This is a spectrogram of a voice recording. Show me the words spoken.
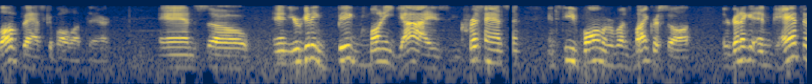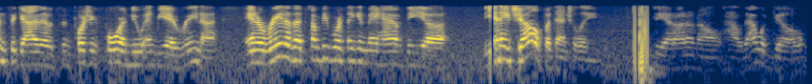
love basketball up there. And so and you're getting big money guys, Chris Hansen and Steve Ballmer who runs Microsoft. They're gonna get and Hansen's the guy that's been pushing for a new NBA arena. An arena that some people are thinking may have the uh the NHL potentially. Seattle, I don't know how that would go.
